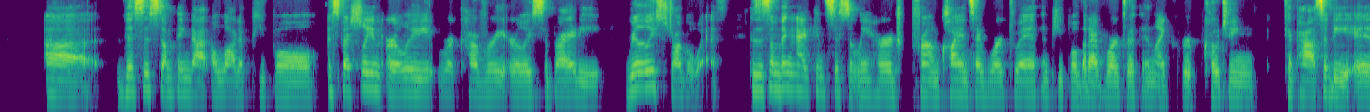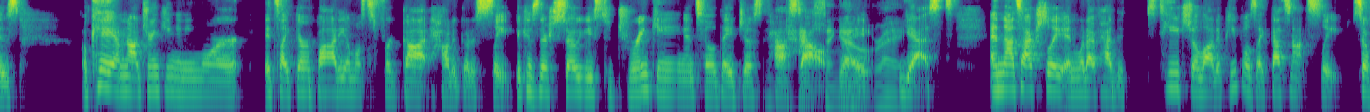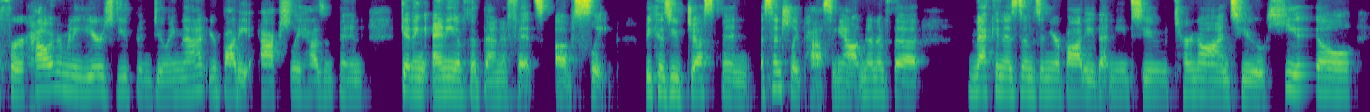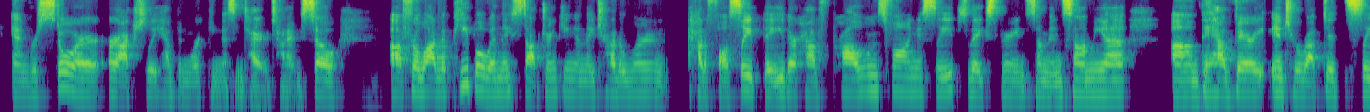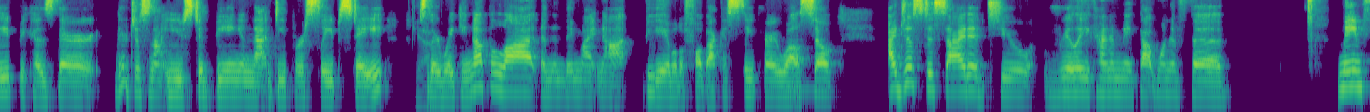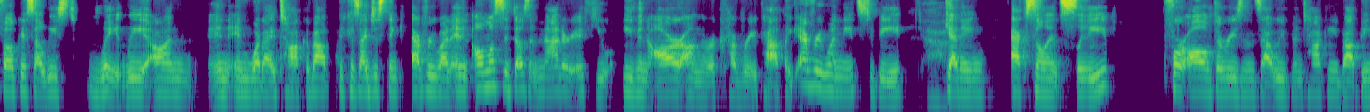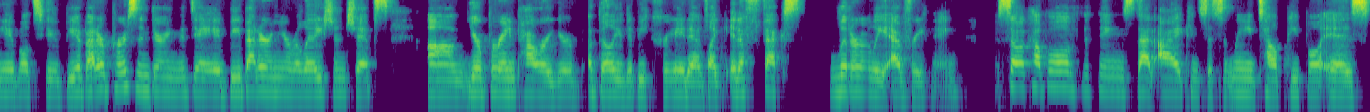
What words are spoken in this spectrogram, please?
uh, this is something that a lot of people, especially in early recovery, early sobriety, really struggle with because it's something I'd consistently heard from clients I've worked with and people that I've worked with in like group coaching capacity is okay, I'm not drinking anymore. It's like their body almost forgot how to go to sleep because they're so used to drinking until they just passed out, right? out. Right. Yes. And that's actually, and what I've had to teach a lot of people is like, that's not sleep. So for right. however many years you've been doing that, your body actually hasn't been getting any of the benefits of sleep because you've just been essentially passing out. None of the mechanisms in your body that need to turn on to heal and restore or actually have been working this entire time. So, mm. uh, for a lot of people, when they stop drinking and they try to learn how to fall asleep, they either have problems falling asleep, so they experience some insomnia. Um, they have very interrupted sleep because they're they're just not used to being in that deeper sleep state. Yeah. So they're waking up a lot, and then they might not be able to fall back asleep very well. Mm. So I just decided to really kind of make that one of the main focus at least lately on in in what I talk about because I just think everyone and almost it doesn't matter if you even are on the recovery path like everyone needs to be yeah. getting excellent sleep for all of the reasons that we've been talking about being able to be a better person during the day be better in your relationships um, your brain power your ability to be creative like it affects literally everything so, a couple of the things that I consistently tell people is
